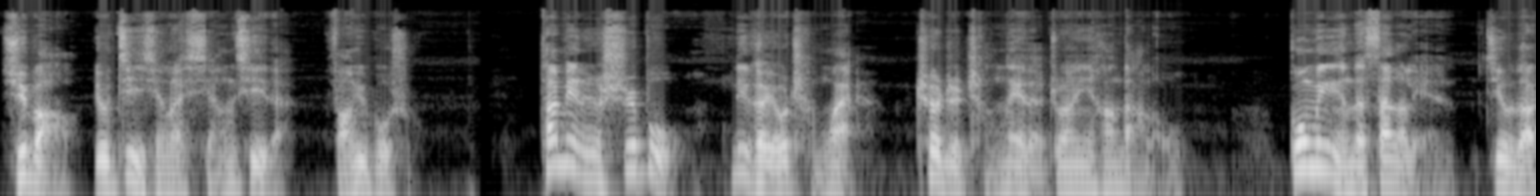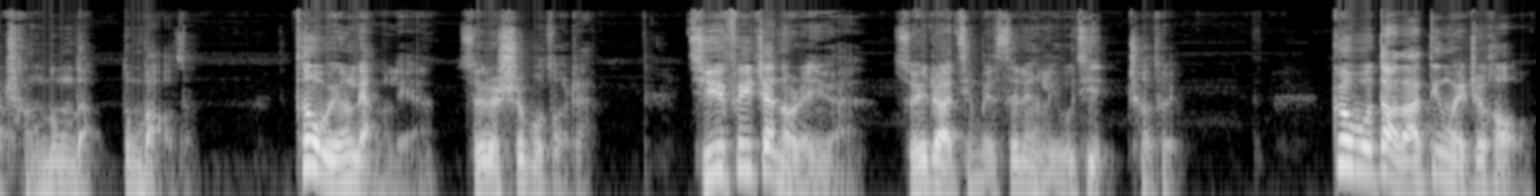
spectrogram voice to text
徐宝又进行了详细的防御部署。他命令师部立刻由城外撤至城内的中央银行大楼，工兵营的三个连进入到城东的东堡子，特务营两个连随着师部作战，其余非战斗人员随着警备司令刘进撤退。各部到达定位之后，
